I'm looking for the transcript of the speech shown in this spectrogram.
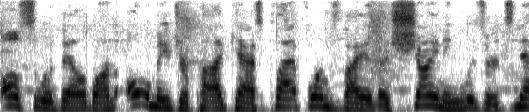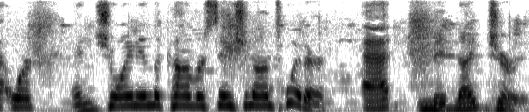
Also available on all major podcast platforms via the Shining Wizards Network, and join in the conversation on Twitter at Midnight Jury.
